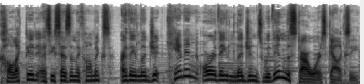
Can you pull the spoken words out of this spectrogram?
collected, as he says in the comics, are they legit canon or are they legends within the Star Wars galaxy,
